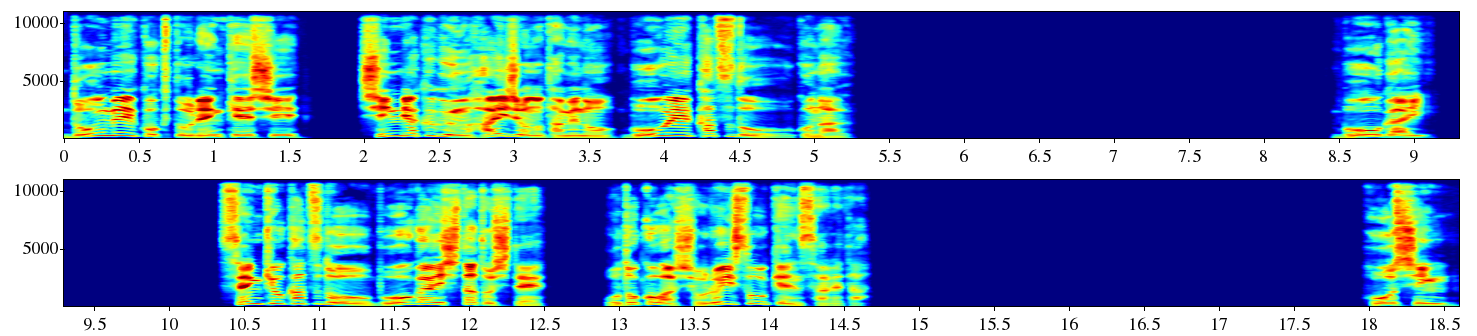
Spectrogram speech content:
同盟国と連携し、侵略軍排除のための防衛活動を行う。妨害。選挙活動を妨害したとして、男は書類送検された。方針。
